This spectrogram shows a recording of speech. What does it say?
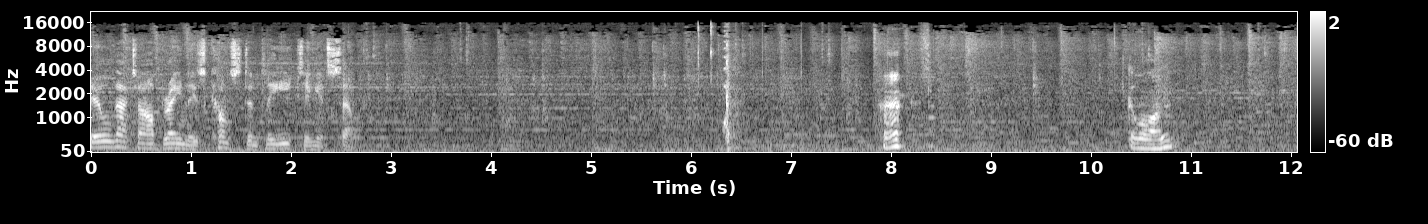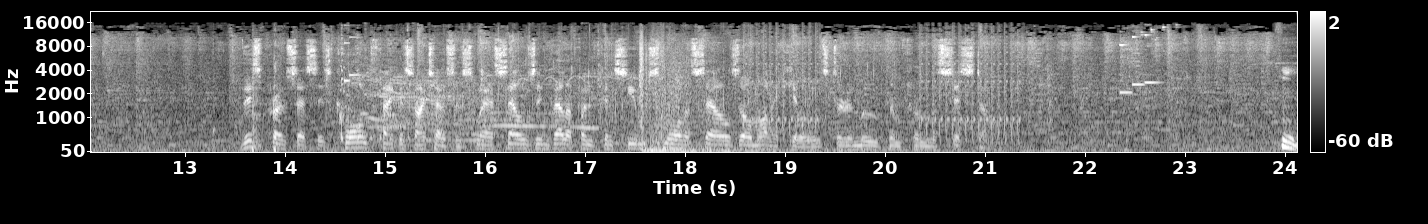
Till that our brain is constantly eating itself. Huh? Go on. This process is called phagocytosis where cells envelop and consume smaller cells or molecules to remove them from the system. Hmm.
